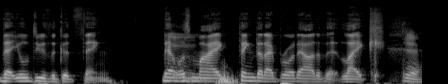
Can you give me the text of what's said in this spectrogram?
that you'll do the good thing? That was Hmm. my thing that I brought out of it. Like, Yeah.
